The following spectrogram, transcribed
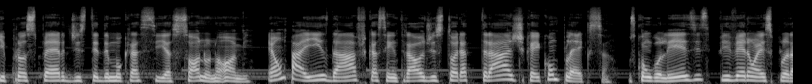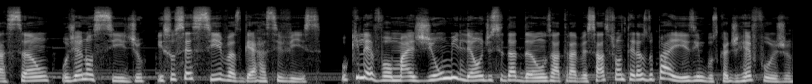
que prospera de ter democracia só no nome, é um país da África Central de história trágica e complexa. Os congoleses viveram a exploração, o genocídio e sucessivas guerras civis, o que levou mais de um milhão de cidadãos a atravessar as fronteiras do país em busca de refúgio.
